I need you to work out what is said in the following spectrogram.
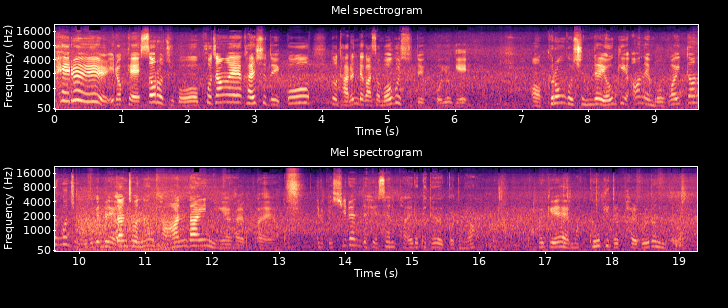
회를 이렇게 썰어주고 포장해 갈 수도 있고 또 다른 데 가서 먹을 수도 있고 여기 어 그런 곳인데 여기 안에 뭐가 있다는 건지 모르겠네요. 일단 저는 강한 다이닝에 갈 거예요. 이렇게 시랜드 해센터 이렇게 되어 있거든요. 여기에 막 고기들 팔고 이러는데요.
